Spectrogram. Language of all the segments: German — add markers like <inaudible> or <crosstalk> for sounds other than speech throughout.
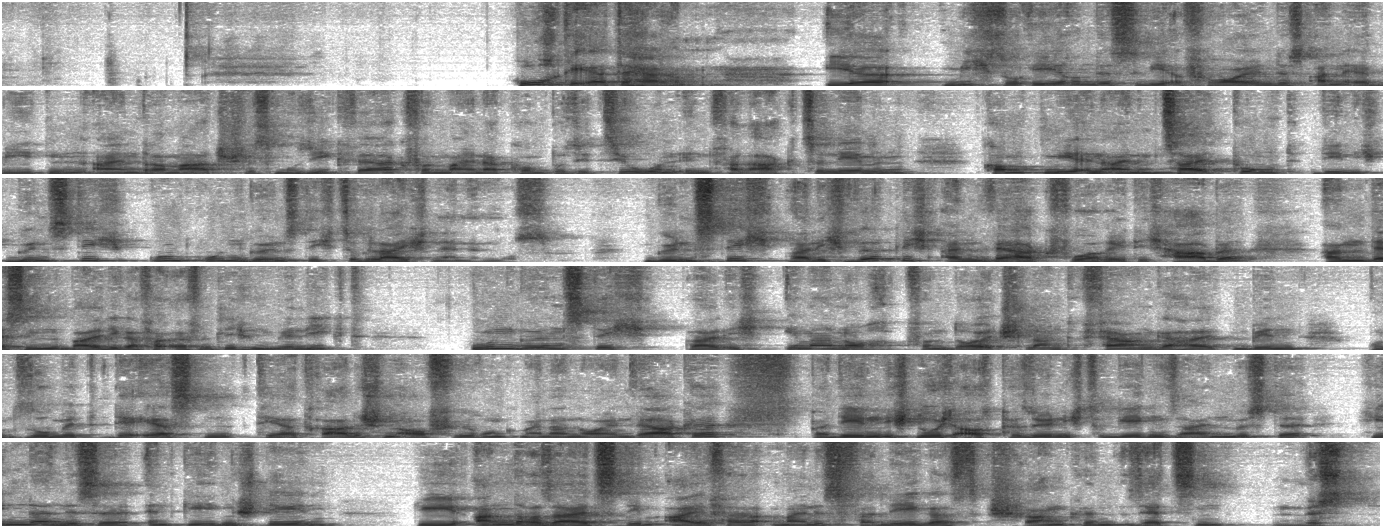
Hochgeehrte Herren, Ihr mich so ehrendes wie erfreuendes Anerbieten, ein dramatisches Musikwerk von meiner Komposition in Verlag zu nehmen, kommt mir in einem Zeitpunkt, den ich günstig und ungünstig zugleich nennen muss. Günstig, weil ich wirklich ein Werk vorrätig habe, an dessen baldiger Veröffentlichung mir liegt, ungünstig, weil ich immer noch von Deutschland ferngehalten bin und somit der ersten theatralischen Aufführung meiner neuen Werke, bei denen ich durchaus persönlich zugegen sein müsste, Hindernisse entgegenstehen, die andererseits dem Eifer meines Verlegers Schranken setzen müssen.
